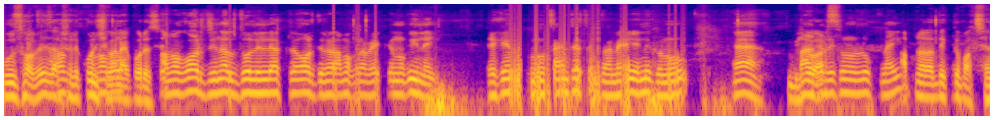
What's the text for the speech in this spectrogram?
বুঝ হবে যে আসলে কোন সীমানায় পড়েছে। আমাকে অরিজিনাল দলিল একটা অরিজিনাল আমার নামে কোনো ই নাই। এখানে কোনো সায়েন্স নেই এখানে কোনো হ্যাঁ। কোনো লোক নাই। আপনারা দেখতে পাচ্ছেন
